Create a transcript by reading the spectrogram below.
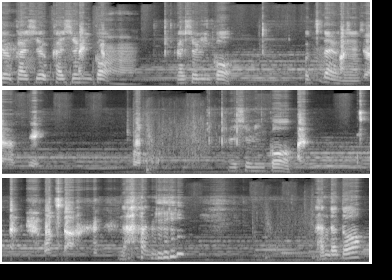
収、回収、回収に行こう。回収に行こう。こっちだよあ、ねじ。ゃあ、ね、回収に行こ落ちた。う。な になんだと？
